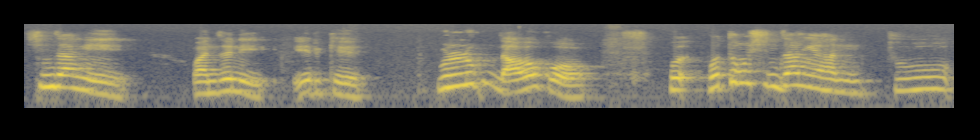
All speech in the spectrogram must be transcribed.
신장이 완전히 이렇게 물룩 나오고 보, 통 신장이 한 두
